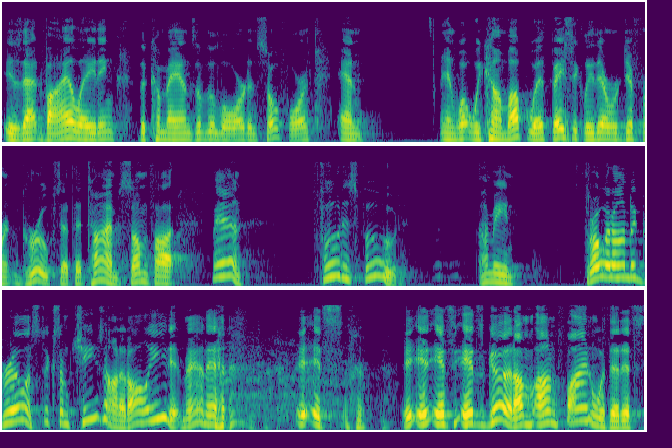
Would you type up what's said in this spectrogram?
Is that violating the commands of the Lord and so forth? And and what we come up with, basically, there were different groups at that time. Some thought, man, food is food. I mean, throw it on the grill and stick some cheese on it. I'll eat it, man. It, it's it, it's it's good. I'm I'm fine with it. It's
